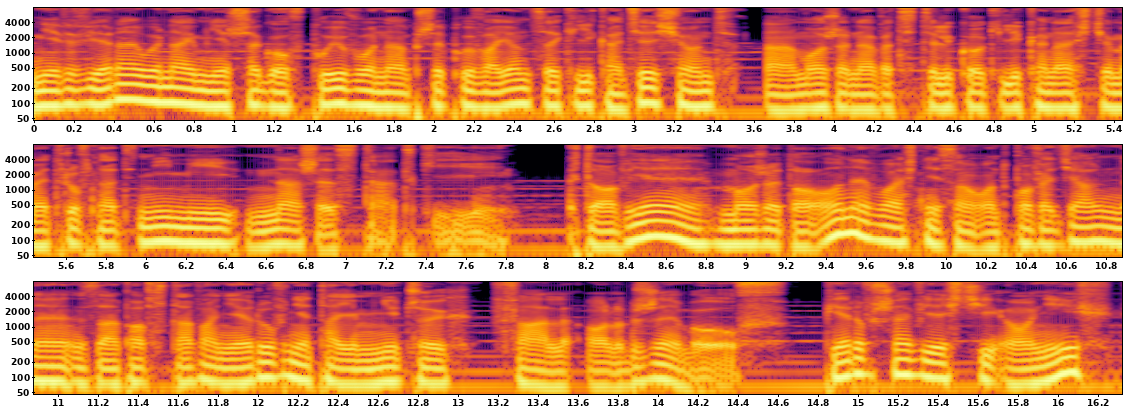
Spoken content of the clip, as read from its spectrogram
nie wywierały najmniejszego wpływu na przepływające kilkadziesiąt, a może nawet tylko kilkanaście metrów nad nimi nasze statki. Kto wie, może to one właśnie są odpowiedzialne za powstawanie równie tajemniczych fal olbrzymów. Pierwsze wieści o nich,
